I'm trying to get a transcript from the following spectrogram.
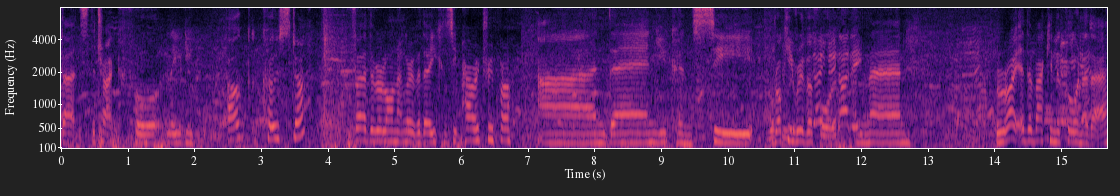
That's the track for Ladybug coaster. Further along and over there, you can see Paratrooper, and then you can see Rocky, River. River Fall, and then right at the back in the corner there,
